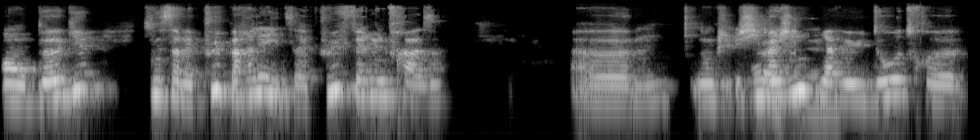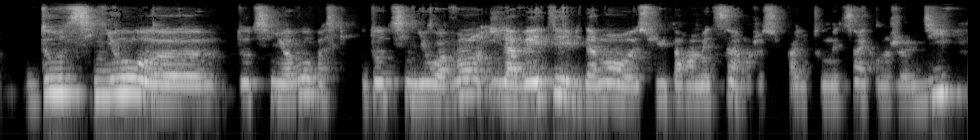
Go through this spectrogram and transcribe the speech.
en bug, qui ne savait plus parler, il ne savait plus faire une phrase. Euh, donc j'imagine qu'il y avait eu d'autres euh, d'autres signaux euh, d'autres signaux avant parce que d'autres signaux avant il avait été évidemment suivi par un médecin moi je suis pas du tout médecin comme je le dis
